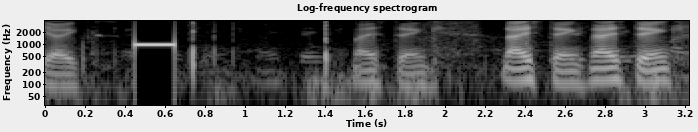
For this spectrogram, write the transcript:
Yikes. Nice dink. Nice dink, nice dink.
